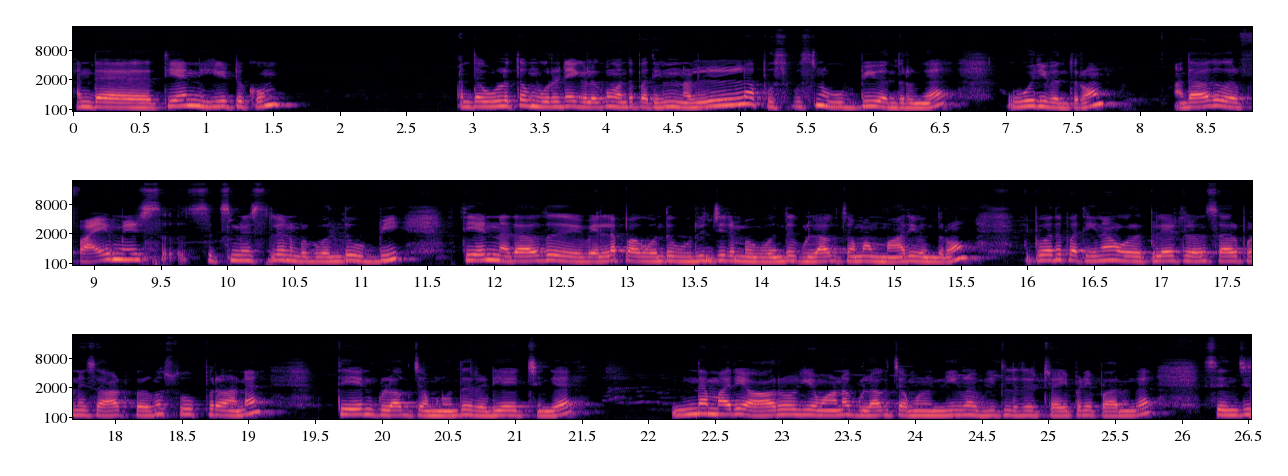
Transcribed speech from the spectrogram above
அந்த தேன் ஹீட்டுக்கும் அந்த உளுத்தம் உருண்டைகளுக்கும் வந்து பார்த்திங்கன்னா நல்லா புசு புசுன்னு உப்பி வந்துடுங்க ஊறி வந்துடும் அதாவது ஒரு ஃபைவ் மினிட்ஸ் சிக்ஸ் மினிட்ஸில் நம்மளுக்கு வந்து உப்பி தேன் அதாவது வெள்ளைப்பாகு வந்து உறிஞ்சி நமக்கு வந்து குலாப் ஜாமான் மாறி வந்துடும் இப்போ வந்து பார்த்திங்கன்னா ஒரு பிளேட்டில் வந்து சர்வ் பண்ணி சாப்பிட்டு பாருங்கள் சூப்பரான தேன் குலாப் ஜாமுன் வந்து ரெடி ஆயிடுச்சுங்க. இந்த மாதிரி ஆரோக்கியமான குலாப் ஜாமுன் நீங்களும் வீட்டில் ட்ரை பண்ணி பாருங்கள் செஞ்சு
